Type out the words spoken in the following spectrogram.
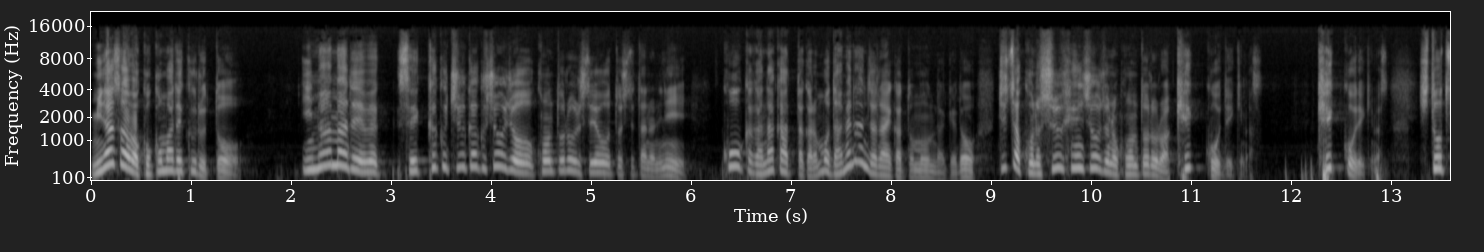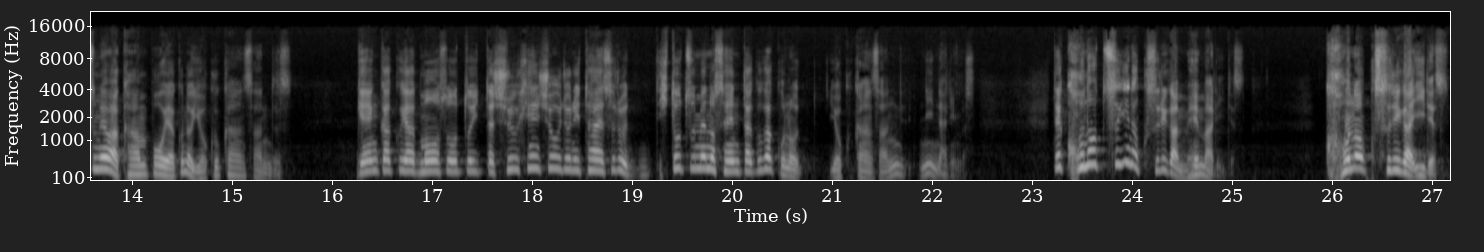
皆さんはここまで来ると今までせっかく中核症状をコントロールしようとしてたのに効果がなかったからもうダメなんじゃないかと思うんだけど実はこの周辺症状のコントロールは結構できます。結構できます。一つ目は漢方薬の翼換酸です。幻覚や妄想といった周辺症状に対する一つ目の選択がこの翼換酸になります。でこの次の薬がメマリーです。この薬がいいです。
